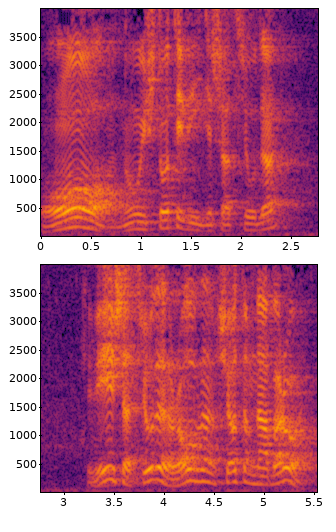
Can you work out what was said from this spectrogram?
О, ну и что ты видишь отсюда? Ты видишь отсюда ровным счетом наоборот.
